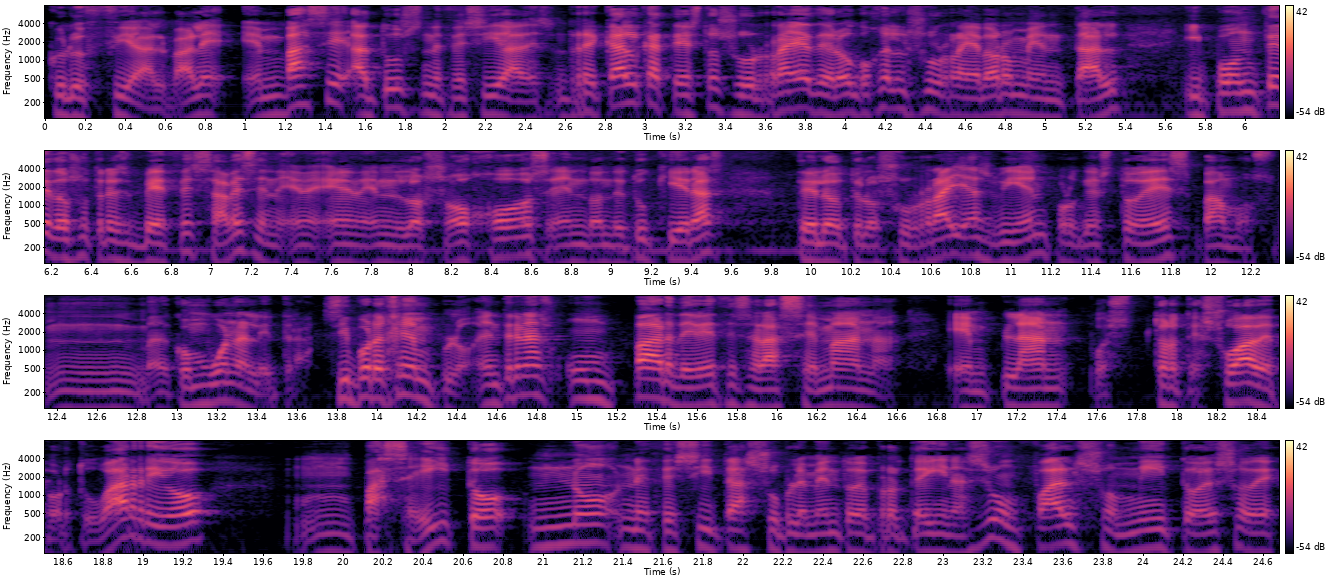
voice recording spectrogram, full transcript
crucial, ¿vale? En base a tus necesidades. Recálcate esto, subrayatelo, coge el subrayador mental y ponte dos o tres veces, ¿sabes? En, los ojos, en donde tú quieras, te lo, te lo subrayas bien porque esto es, vamos, mm, con buena letra. Si, por ejemplo, entrenas un par de veces a la semana en plan, pues, trote suave por tu barrio, un paseíto, no necesitas suplemento de proteínas. Es un falso mito eso de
